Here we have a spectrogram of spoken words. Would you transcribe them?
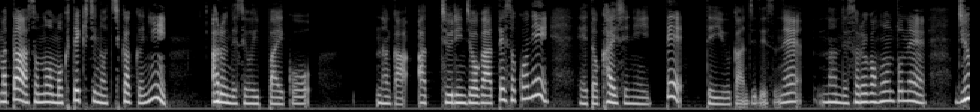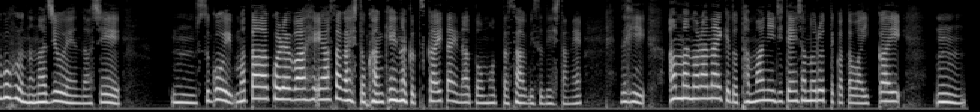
またその目的地の近くにあるんですよ、いっぱいこう。なんか、あ、駐輪場があって、そこに、えっ、ー、と、返しに行ってっていう感じですね。なんで、それがほんとね、15分70円だし、うん、すごい、またこれは部屋探しと関係なく使いたいなと思ったサービスでしたね。ぜひ、あんま乗らないけどたまに自転車乗るって方は一回うん。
